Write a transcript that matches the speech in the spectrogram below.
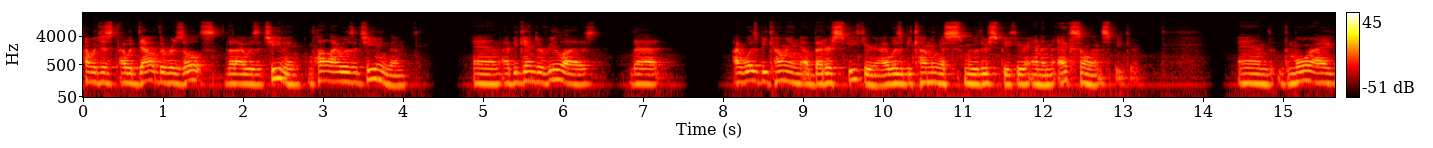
I would just, I would doubt the results that I was achieving while I was achieving them. And I began to realize that I was becoming a better speaker. I was becoming a smoother speaker and an excellent speaker. And the more I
